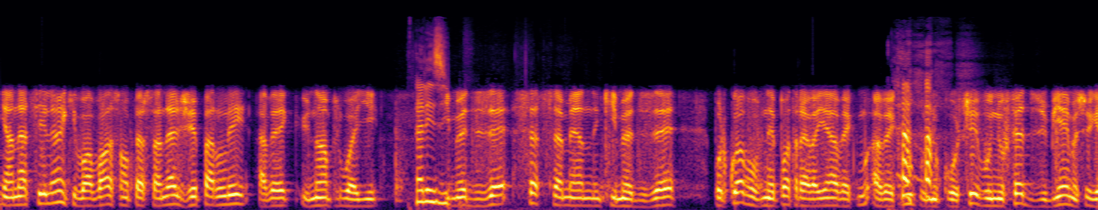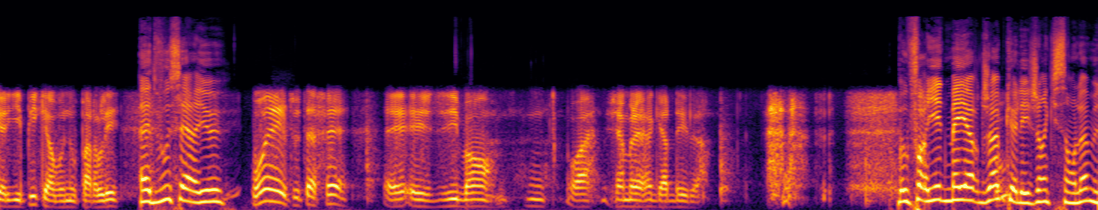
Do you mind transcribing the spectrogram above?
y en a-t-il un qui va voir son personnel? J'ai parlé avec une employée qui me disait cette semaine, qui me disait pourquoi vous venez pas travailler avec, avec nous pour nous coacher? Vous nous faites du bien, M. Gariepi, quand vous nous parlez. Êtes-vous sérieux? Oui, tout à fait. Et, je dis, bon, hmm, ouais, j'aimerais regarder là. Vous feriez de meilleurs jobs que les gens qui sont là, M.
